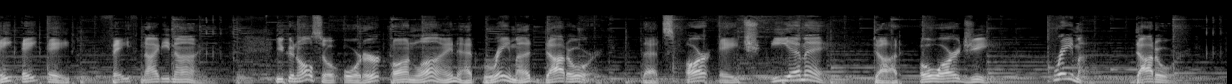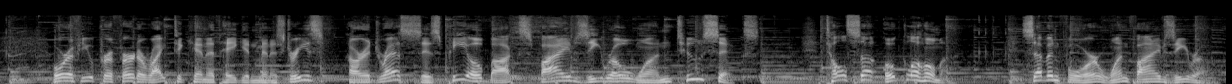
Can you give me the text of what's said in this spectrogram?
888 Faith 99. You can also order online at rhema.org. That's R H E M A rhema.org. rhema.org. Or if you prefer to write to Kenneth Hagin Ministries, our address is P.O. Box 50126, Tulsa, Oklahoma 74150.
